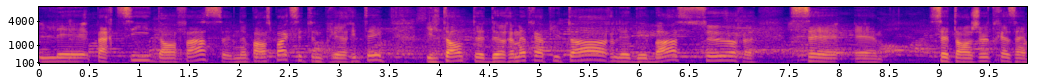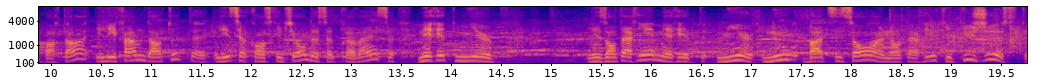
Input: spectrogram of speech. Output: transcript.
les partis d'en face ne pensent pas que c'est une priorité. Ils tentent de remettre à plus tard le débat sur euh, cet enjeu très important et les femmes dans toutes les circonscriptions de cette province méritent mieux. Les Ontariens méritent mieux. Nous bâtissons un Ontario qui est plus juste,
